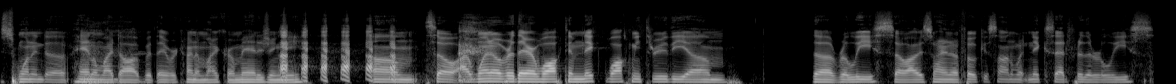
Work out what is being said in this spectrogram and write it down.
just wanting to handle my dog, but they were kind of micromanaging me. um, so I went over there, walked him. Nick walked me through the um, the release. So I was trying to focus on what Nick said for the release,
